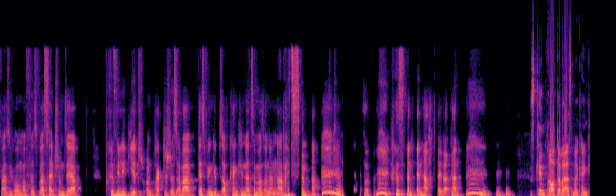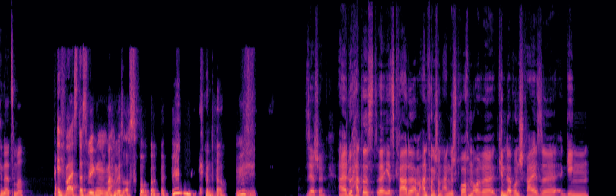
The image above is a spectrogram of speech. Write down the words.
quasi Homeoffice, was halt schon sehr privilegiert und praktisch ist, aber deswegen gibt es auch kein Kinderzimmer, sondern ein Arbeitszimmer. also, das ist dann der Nachteil daran. Das Kind braucht aber erstmal kein Kinderzimmer. Ich weiß, deswegen machen wir es auch so. genau. Sehr schön. Äh, du hattest äh, jetzt gerade am Anfang schon angesprochen, eure Kinderwunschreise ging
